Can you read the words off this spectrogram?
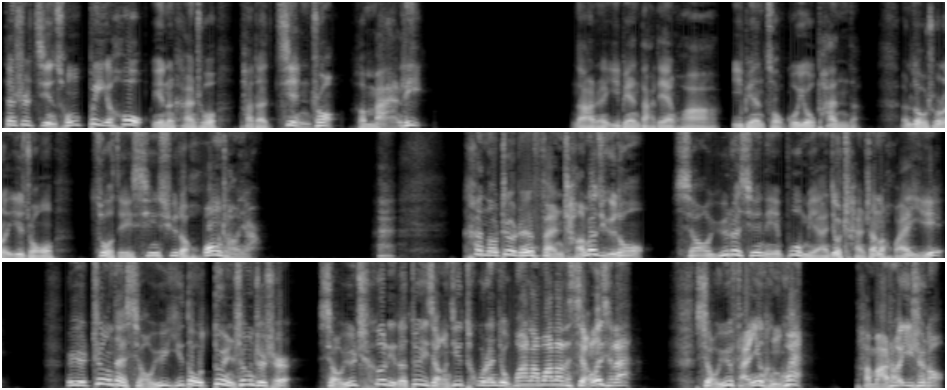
但是仅从背后也能看出他的健壮和蛮力。那人一边打电话，一边左顾右盼的，露出了一种做贼心虚的慌张样。哎，看到这人反常的举动，小鱼的心里不免就产生了怀疑。而且正在小鱼一度顿生之时，小鱼车里的对讲机突然就哇啦哇啦的响了起来。小鱼反应很快，他马上意识到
